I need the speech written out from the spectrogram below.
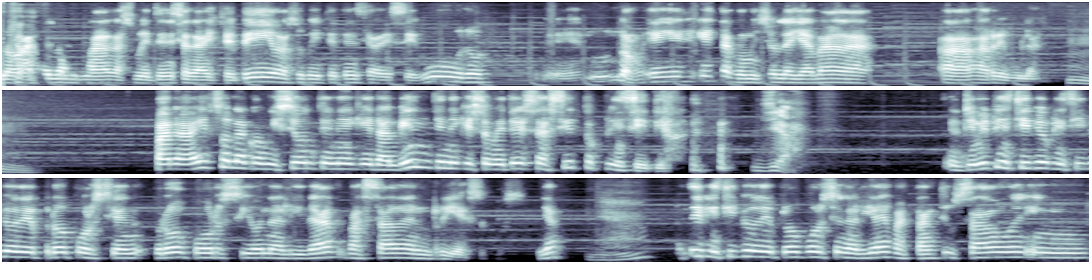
no hace la, la, superintendencia de AFP o la superintendencia de seguro. Eh, no, es esta comisión la llamada a, regular. Mm. Para eso la comisión tiene que también tiene que someterse a ciertos principios. Ya. El primer principio, principio de proporcionalidad basada en riesgos. ¿Ya? ¿Ya? Este principio de proporcionalidad es bastante usado en,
